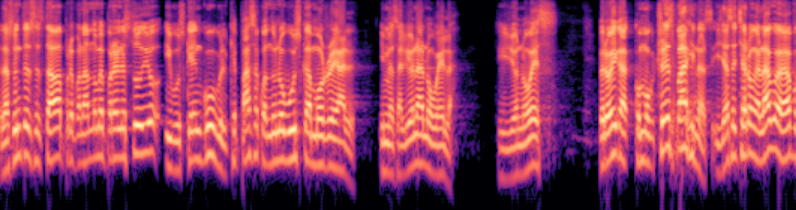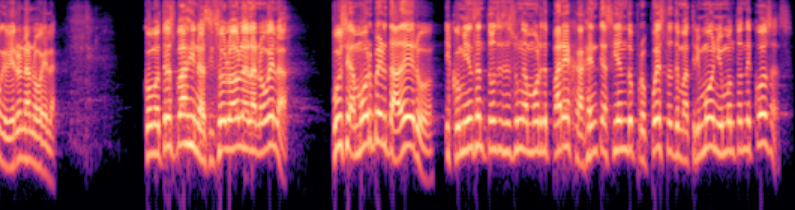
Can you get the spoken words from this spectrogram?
El asunto es, estaba preparándome para el estudio y busqué en Google, ¿qué pasa cuando uno busca amor real? Y me salió una novela. Y yo no es. Pero oiga, como tres páginas, y ya se echaron al agua, ¿verdad? Porque vieron la novela. Como tres páginas y solo habla de la novela. Puse amor verdadero y comienza entonces es un amor de pareja, gente haciendo propuestas de matrimonio, un montón de cosas.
